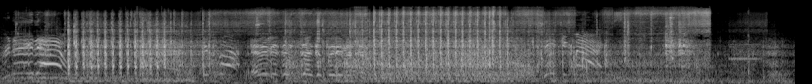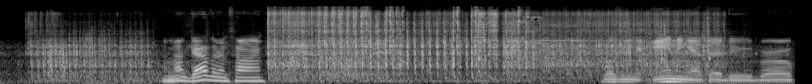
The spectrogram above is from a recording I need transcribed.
Grenade out! Enemies inside the perimeter. Changing mags! I'm not gathering time. Wasn't even aiming at that dude, bro.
